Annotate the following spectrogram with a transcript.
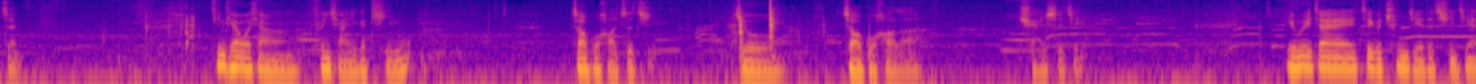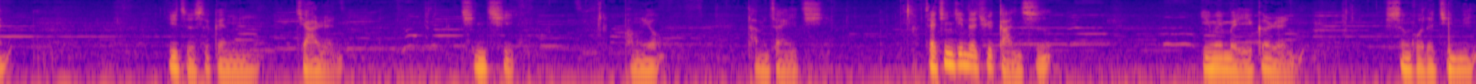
整。今天我想分享一个题目：照顾好自己，就照顾好了全世界。因为在这个春节的期间，一直是跟家人、亲戚、朋友他们在一起，在静静的去感知，因为每一个人生活的经历、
